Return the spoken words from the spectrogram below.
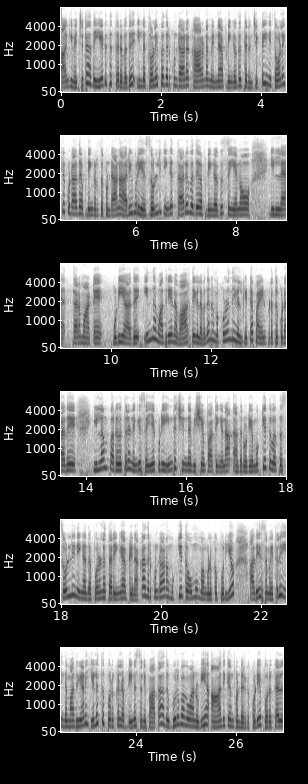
வாங்கி வச்சுட்டு அதை எடுத்து தருவது இல்லை தொலை தொலைப்பதற்குண்டான காரணம் என்ன அப்படிங்கிறத தெரிஞ்சுக்கிட்டு இனி தொலைக்கக்கூடாது அப்படிங்கிறதுக்குண்டான அறிவுரையை சொல்லி நீங்கள் தருவது அப்படிங்கிறத செய்யணும். இல்லை தரமாட்டேன் முடியாது. இந்த மாதிரியான வார்த்தைகளை வந்து நம்ம குழந்தைகள் கிட்ட பயன்படுத்தக்கூடாது. இளம் பருவத்தில் நீங்கள் செய்யக்கூடிய இந்த சின்ன விஷயம் பார்த்தீங்கன்னா அதனுடைய முக்கியத்துவத்தை சொல்லி நீங்கள் அந்த பொருளை தரீங்க அப்படின்னாக்கா அதற்குண்டான முக்கியத்துவமும் உங்களுக்கு புரியும். அதே சமயத்தில் இந்த மாதிரியான எழுத்து பொருட்கள் அப்படின்னு சொல்லி பார்த்தா அது குரு பகவானுடைய ஆதிக்கம் கொண்டிருக்கக்கூடிய பொருட்கள்.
